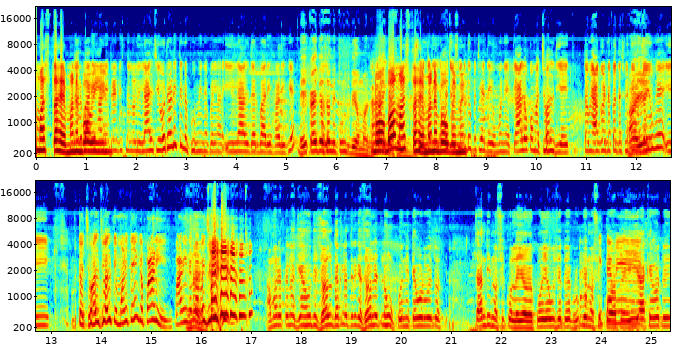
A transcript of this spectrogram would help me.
મસ્ત હે મને બહુ દરબારી ઈ- હાડી ટ્રેડિશનલ ઓલી લાલજી ઓઢાડી હતી ને ભૂમિને પેલા ઈ લાલ દરબારી હાડી છે એ કાયદેસરની ચૂંટણી અમારી. બહુ બહુ મસ્ત હે મને બહુ ગમે પછી યાદ મને કે આ લોકોમાં જલ્દી તમે આગળના કદાચ વીડિયો જોયું હે ઈ તો જલ જલ તે મળી તઈ કે પાણી પાણી ને તમે અમારે પેલા જ્યાં સુધી જલ દાખલા તરીકે જલ એટલે હું કોઈને તેવડ હોય તો ચાંદીનો સિક્કો લઈ આવે કોઈ એવું છે તો એક રૂપિયાનો સિક્કો આપે એ આખે હોય તો એ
